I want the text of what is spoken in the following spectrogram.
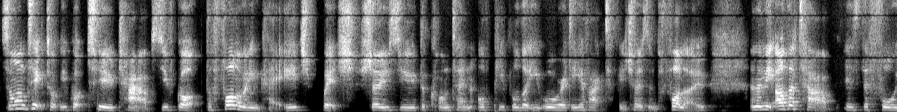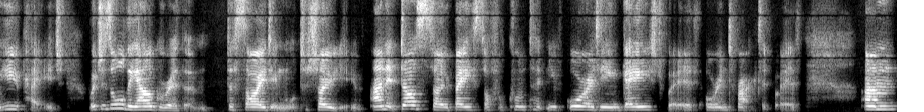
So on TikTok, you've got two tabs. You've got the following page, which shows you the content of people that you already have actively chosen to follow. And then the other tab is the For You page, which is all the algorithm deciding what to show you. And it does so based off of content you've already engaged with or interacted with. Um,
